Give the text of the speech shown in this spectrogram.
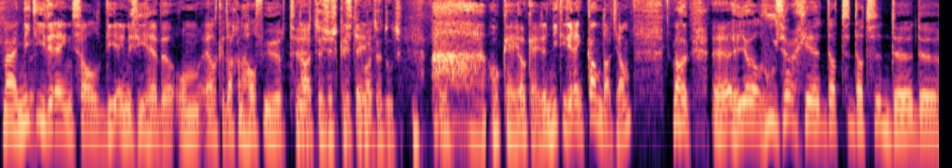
Maar niet iedereen zal die energie hebben om elke dag een half uur te. Nou, het is een scriptje wat het doet. Ah, oké, oké. Niet iedereen kan dat, Jan. Maar goed, eh, Joël, hoe zorg je dat, dat de, de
